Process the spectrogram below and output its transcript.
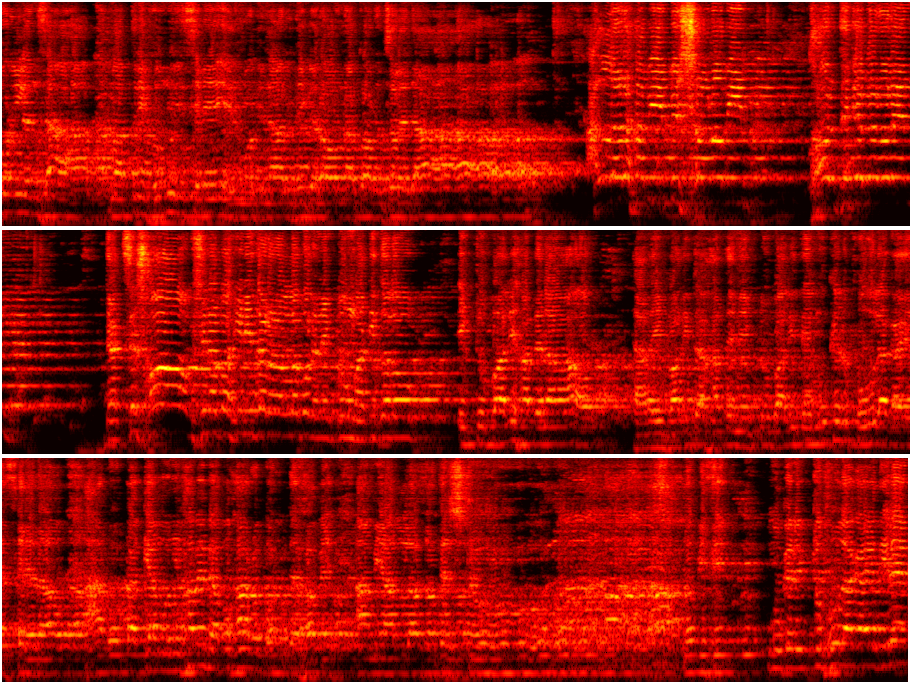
করলেন, যা, মাতৃভূমি ছেড়ে মদিনার দিকে রওনা কর, চলে যা। আল্লাহর হাবিব, বিশ্ব নবী ঘর থেকে বেরোলেন। দেখছে সব সেনাবাহিনী দ্বারা আল্লাহ বলেন, একটু মাটি তোলো। একটু বালি হাতে নাও। আর এই বালিটা হাতে নিয়ে একটু বালিতে মুখের ফুল লাগায় ছেড়ে দাও। আর ওটা কেমন ভাবে ব্যবহার করতে হবে, আমি আল্লাহ যথেষ্ট। মুখের একটু ফুল লাগায় দিলেন।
